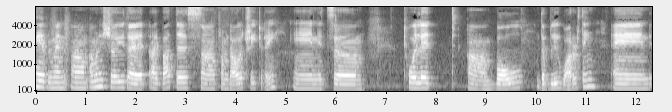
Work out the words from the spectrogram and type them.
Hey everyone, um, I want to show you that I bought this uh, from Dollar Tree today and it's a toilet um, bowl, the blue water thing and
